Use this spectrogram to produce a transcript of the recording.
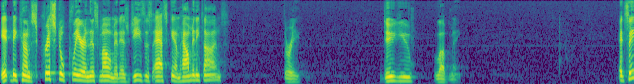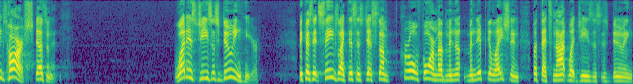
it becomes crystal clear in this moment as Jesus asks him, How many times? Three. Do you love me? It seems harsh, doesn't it? What is Jesus doing here? Because it seems like this is just some cruel form of manipulation, but that's not what Jesus is doing.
